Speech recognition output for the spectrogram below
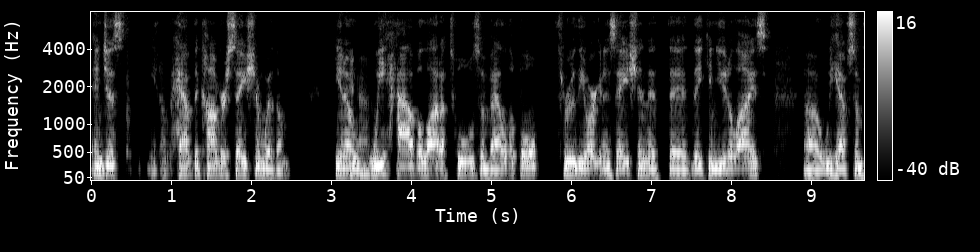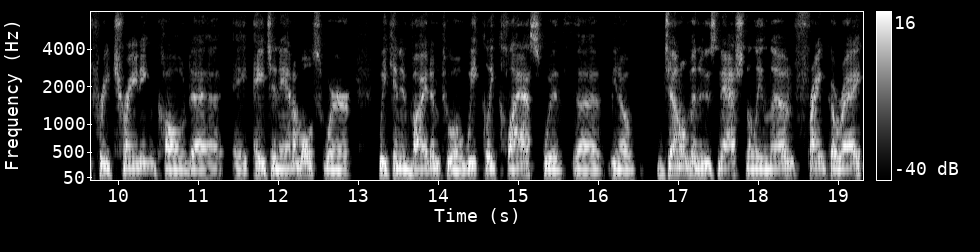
And just, you know, have the conversation with them. You know, yeah. we have a lot of tools available through the organization that they, they can utilize. Uh, we have some free training called uh, a Agent Animals, where we can invite them to a weekly class with, uh, you know, gentleman who's nationally known, Frank Garay,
